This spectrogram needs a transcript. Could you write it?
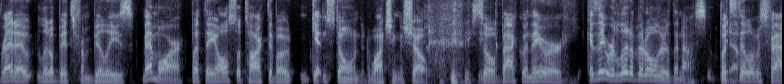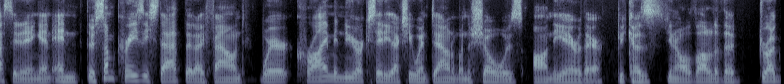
read out little bits from Billy's memoir, but they also talked about getting stoned and watching the show. so back when they were because they were a little bit older than us but Yeah. still it was fascinating and and there's some crazy stat that i found where crime in new york city actually went down when the show was on the air there because you know a lot of the drug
